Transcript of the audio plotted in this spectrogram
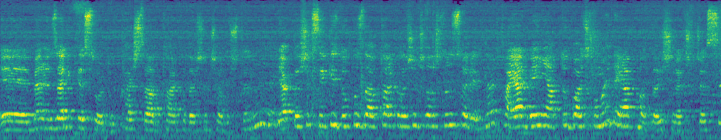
e, ben özellikle sordum kaç zabıta arkadaşın çalıştığını. Yaklaşık 8-9 zabıta arkadaşın çalıştığını söylediler. Hayal Bey'in yaptığı bu açıklamayı da yapmadılar işin açıkçası.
